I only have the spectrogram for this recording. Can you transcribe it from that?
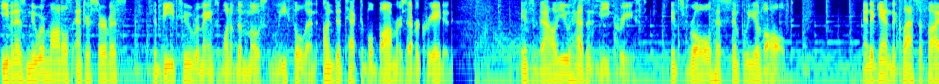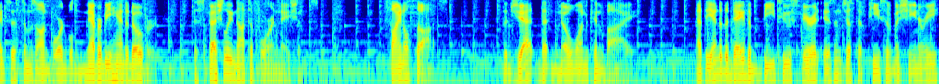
Even as newer models enter service, the B 2 remains one of the most lethal and undetectable bombers ever created. Its value hasn't decreased, its role has simply evolved. And again, the classified systems on board will never be handed over, especially not to foreign nations. Final thoughts The jet that no one can buy. At the end of the day, the B 2 Spirit isn't just a piece of machinery,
